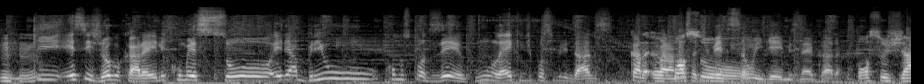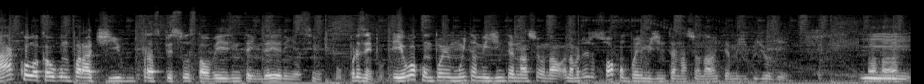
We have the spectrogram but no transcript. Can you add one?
Uhum. que esse jogo, cara, ele começou, ele abriu, como se pode dizer, um leque de possibilidades Cara, eu para a posso, nossa diversão em games, né, cara? posso já colocar o comparativo para as pessoas talvez entenderem, assim, tipo, por exemplo, eu acompanho muito a mídia internacional, na verdade eu só acompanho a mídia internacional em termos de videogame. E Aham.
